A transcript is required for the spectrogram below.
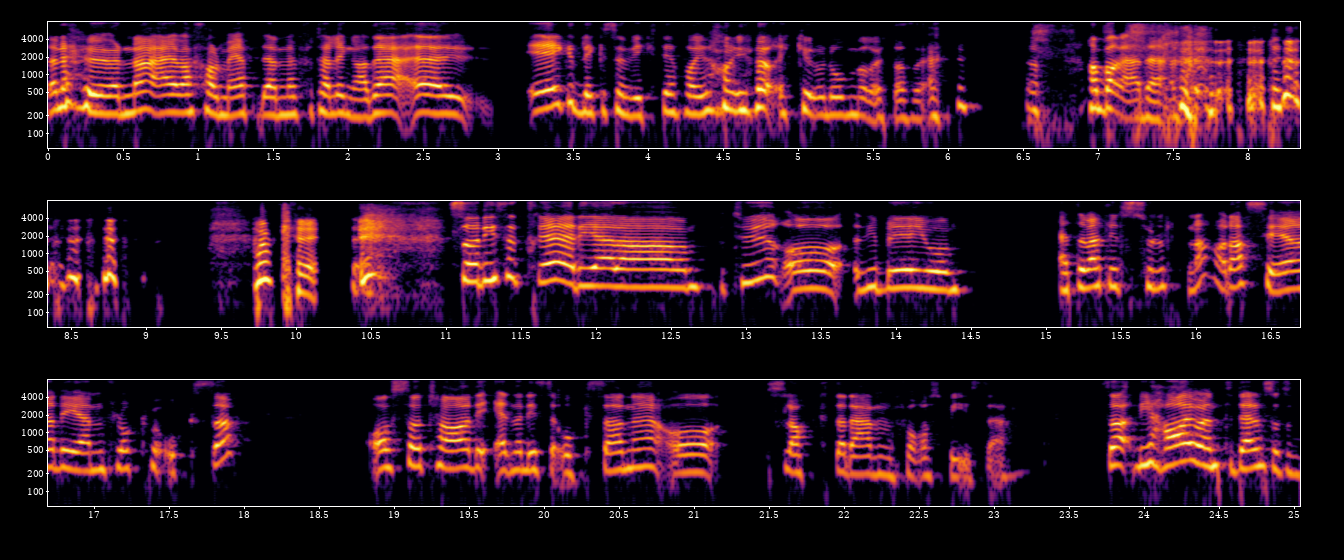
denne høna er i hvert fall med på denne fortellinga. Det er egentlig ikke så viktig, for han gjør ikke noe nummer ut av seg. Han bare er der. OK. Så disse tre de er da på tur, og de blir jo etter hvert litt sultne. Og da ser de en flokk med okser. Og så tar de en av disse oksene og slakter den for å spise. Så de har jo en tendens til å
